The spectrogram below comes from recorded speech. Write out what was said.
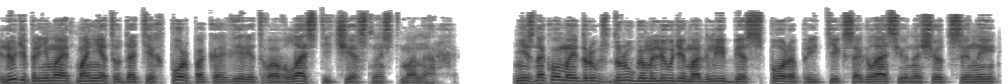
Люди принимают монету до тех пор, пока верят во власть и честность монарха. Незнакомые друг с другом люди могли без спора прийти к согласию насчет цены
